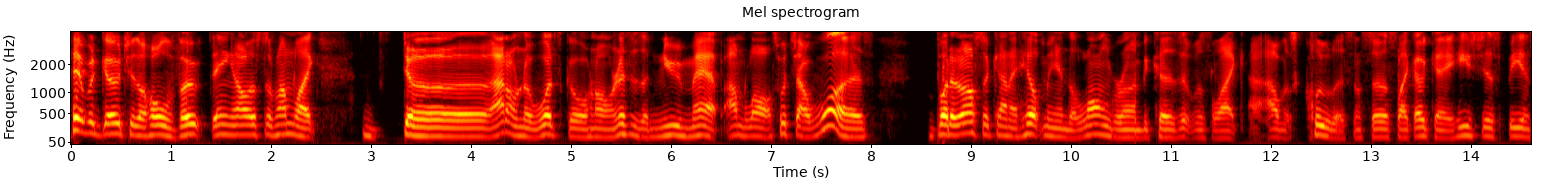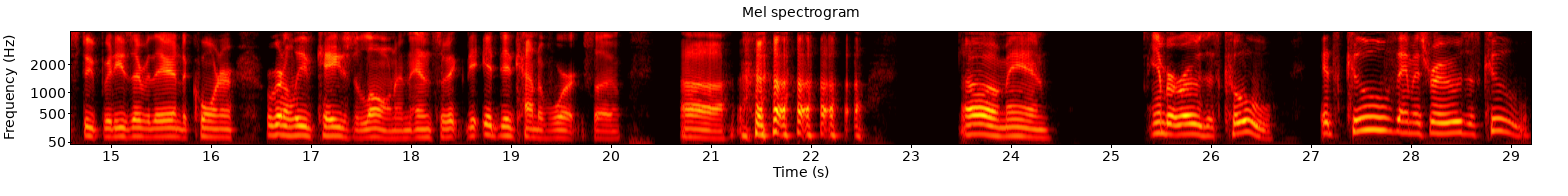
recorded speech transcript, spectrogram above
they would go to the whole vote thing and all this stuff. I'm like, duh, I don't know what's going on. This is a new map. I'm lost, which I was but it also kind of helped me in the long run because it was like I was clueless, and so it's like, okay, he's just being stupid. He's over there in the corner. We're gonna leave Caged alone, and and so it it did kind of work. So, uh, oh man, Ember Rose is cool. It's cool. Famous Rose is cool.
